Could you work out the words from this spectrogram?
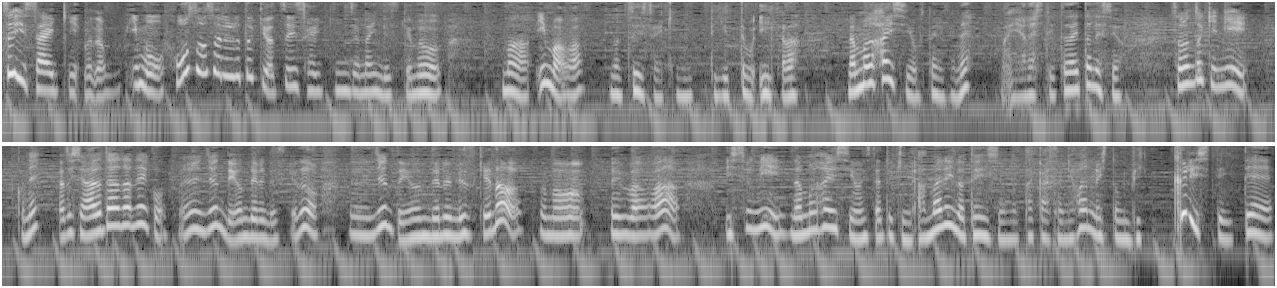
つい最近、まだ今放送される時はつい最近じゃないんですけどまあ今は、まあ、つい最近って言ってもいいかな生配信を2人でね、まあ、やらせていただいたんですよ。その時にこうね私あだあだでこう「うんじゅん」って呼んでるんですけど「うんじゅん」って呼んでるんですけどそのメンバーは一緒に生配信をした時にあまりのテンションの高さにファンの人もびっくりしていて、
